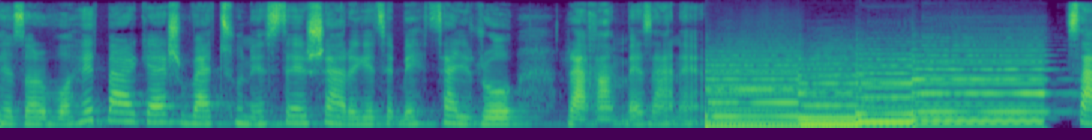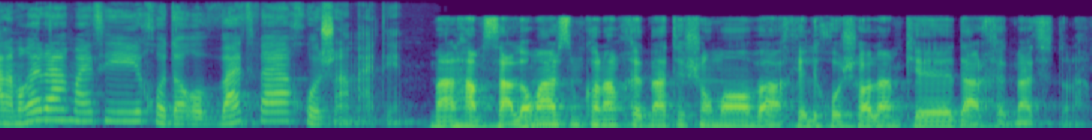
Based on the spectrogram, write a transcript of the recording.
هزار واحد برگشت و تونسته شرایط بهتری رو رقم بزنه. سلام آقای رحمتی خدا قوت و خوش آمدین. من هم سلام عرض می‌کنم خدمت شما و خیلی خوشحالم که در خدمتتونم.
